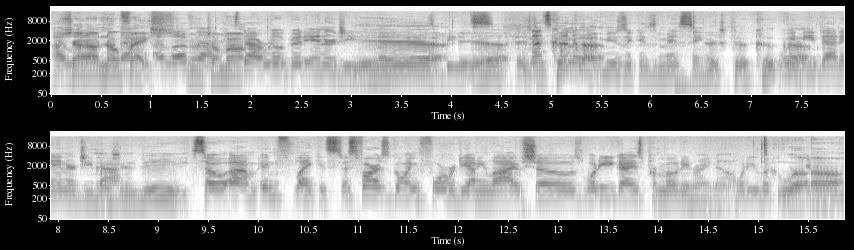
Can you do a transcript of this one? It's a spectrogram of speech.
I Shout out No that. Face. I love you know that. He's about? got real good energy. Yeah, like, in his beats. yeah. It's and that's kind of what music is missing. It's the cook we need that energy back. Yes, indeed. So, um, in like, it's, as far as going forward, do you have any live shows? What are you guys promoting right now? What are you looking? Well, uh,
